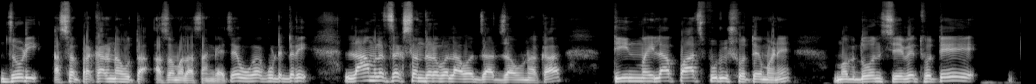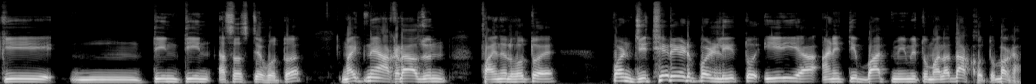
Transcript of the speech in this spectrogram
जोडी असा प्रकार नव्हता असं मला सांगायचंय. उगा कुठेतरी लांबलचक संदर्भ लावत जात जाऊ नका. तीन महिला पाच पुरुष होते म्हणे. मग दोन सेवेत होते की तीन तीन असंच ते होतं. माहीत नाही आकडा अजून फायनल होतोय. पण जिथे रेड पडली तो एरिया आणि ती बातमी मी तुम्हाला दाखवतो. बघा.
